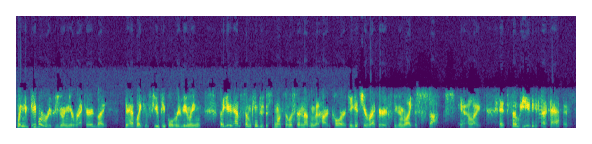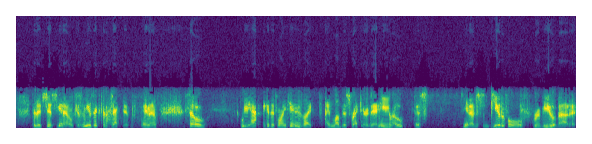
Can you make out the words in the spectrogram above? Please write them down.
when people are reviewing your record like they have like a few people reviewing. Like you have some kid who just wants to listen to nothing but hardcore. If he gets your record, he's gonna be like, "This sucks." You know, like it's so easy for that to happen because it's just you know because music's subjective. You know, so we have to get this one kid who's like, "I love this record," and he wrote this, you know, just a beautiful review about it,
